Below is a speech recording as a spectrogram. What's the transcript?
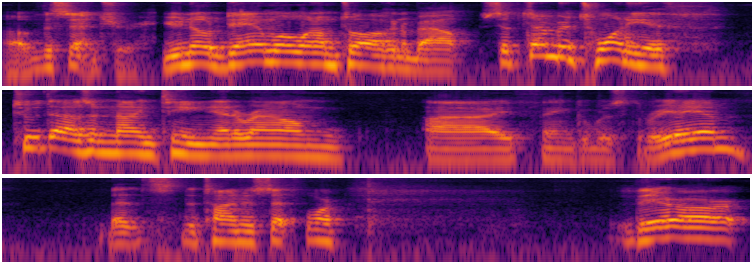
of the century. You know damn well what I'm talking about. September 20th, 2019 at around, I think it was 3 a.m. That's the time is set for. There are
